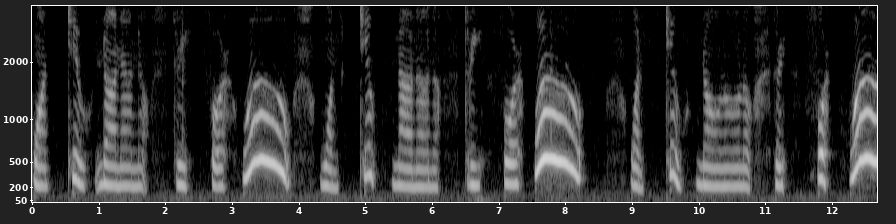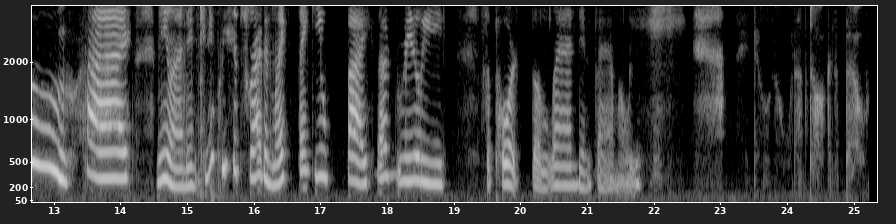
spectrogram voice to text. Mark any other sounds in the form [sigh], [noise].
One, two, no, no, no. Three, four, woo! One, two, no, no, no. Three, four, woo! One, two, no, no, no. Three, four, woo! Hi, me, Landon. Can you please subscribe and like? Thank you. Bye. That really support the Landon family. [laughs]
